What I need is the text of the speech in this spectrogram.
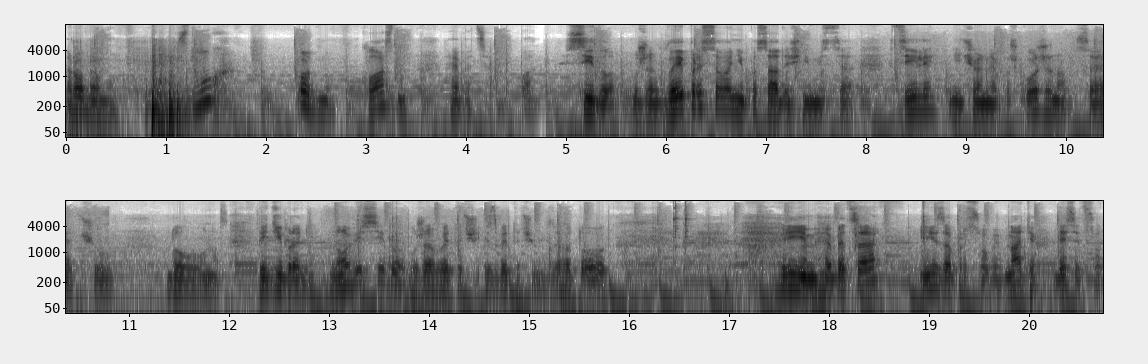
робимо з двох одну класну ГБЦ. Сідла вже випресовані, посадочні місця цілі, нічого не пошкоджено, все чудово у нас. Підібрані нові сідла, вже виточ, із виточених заготовок. Гріємо ГБЦ і запресовуємо. Натяг 10 соток.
